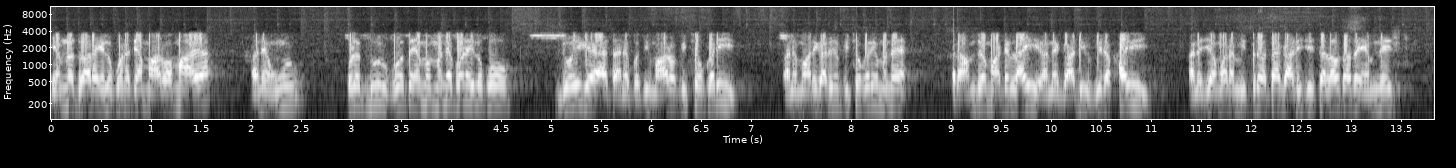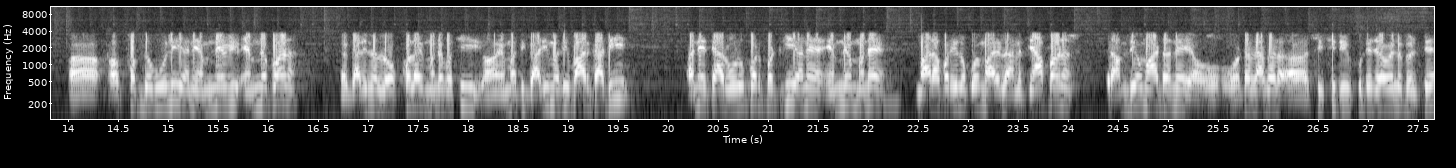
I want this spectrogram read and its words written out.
એમના દ્વારા એ લોકોને ત્યાં મારવામાં આવ્યા. અને હું થોડેક દૂર ઊભો તો એમાં મને પણ એ લોકો જોઈ ગયા હતા અને પછી મારો પીછો કરી અને મારી ગાડીનો પીછો કરી મને રામદેવ માટે લાવી અને ગાડી ઊભી રખાવી અને જે અમારા મિત્ર હતા, ગાડી જે ચલાવતા હતા, એમને અપશબ્દો બોલી અને એમને એમને પણ ગાડીના લોક ખોલાવી મને પછી એમાંથી ગાડીમાંથી બહાર કાઢી અને ત્યાં રોડ ઉપર પટકી અને એમને મને મારા પર એ લોકોએ મારેલા. અને ત્યાં પણ રામદેવ માર્ટ અને હોટલ આગળ સીસીટીવી ફૂટેજ અવેલેબલ છે.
